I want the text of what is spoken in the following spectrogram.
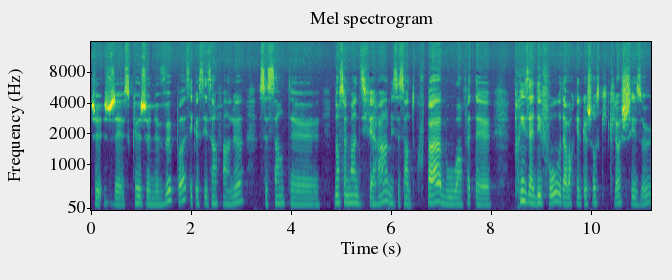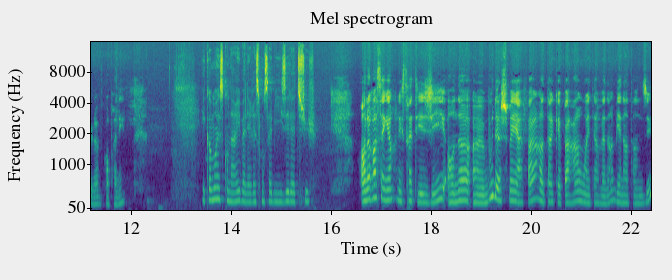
ce que je ne veux pas, c'est que ces enfants-là se sentent euh, non seulement différents, mais se sentent coupables ou en fait pris à défaut d'avoir quelque chose qui cloche chez eux. Là, vous comprenez? Et comment est-ce qu'on arrive à les responsabiliser là-dessus? En leur enseignant les stratégies, on a un bout de chemin à faire en tant que parent ou intervenant, bien entendu,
